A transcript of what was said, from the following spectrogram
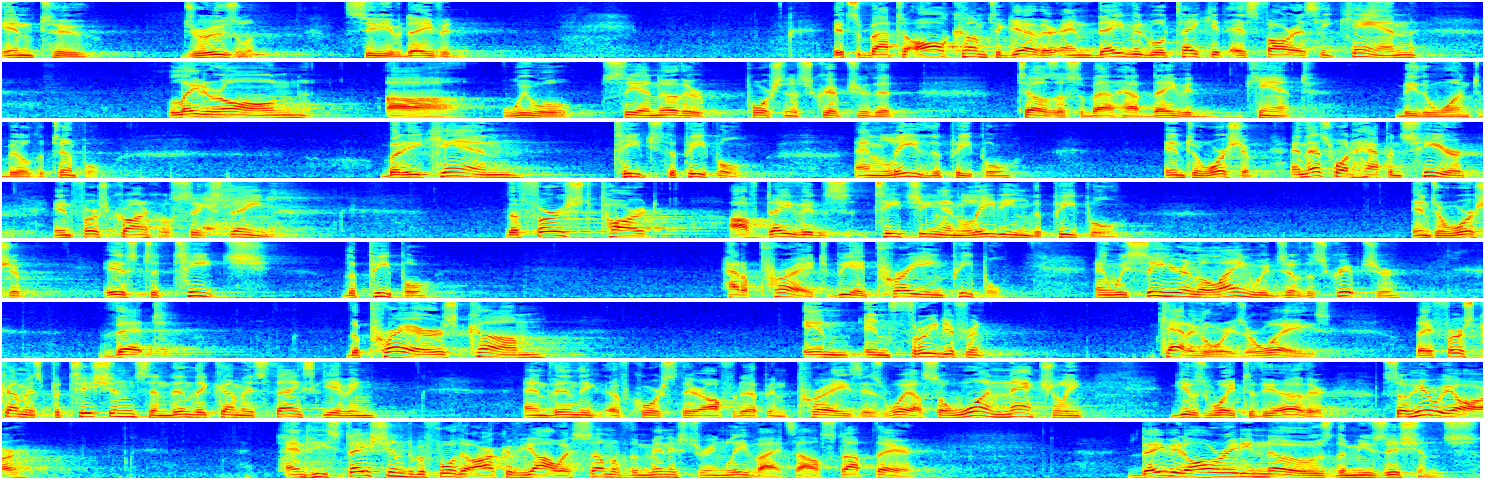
into Jerusalem, the city of David. It's about to all come together, and David will take it as far as he can. Later on, uh, we will see another portion of Scripture that tells us about how David can't be the one to build the temple. But he can teach the people and lead the people into worship. And that's what happens here in 1 Chronicles 16. The first part of David's teaching and leading the people into worship is to teach the people how to pray, to be a praying people. And we see here in the language of the scripture that the prayers come in, in three different categories or ways. They first come as petitions, and then they come as thanksgiving, and then, they, of course, they're offered up in praise as well. So one naturally gives way to the other. So here we are and he stationed before the ark of Yahweh some of the ministering Levites. I'll stop there. David already knows the musicians.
